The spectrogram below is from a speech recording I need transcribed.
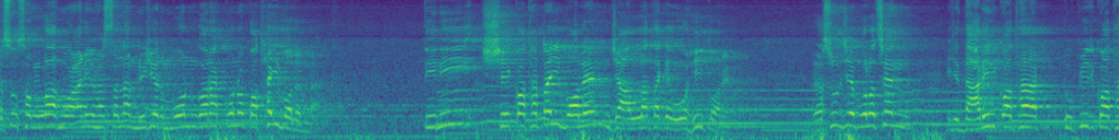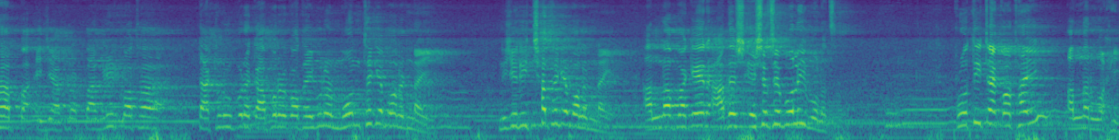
রসুল সাল্লাল্লাহু আলাইহি ওয়াসাল্লাম নিজের মন গড়া কোনো কথাই বলেন না। তিনি সে কথাটাই বলেন যা আল্লাহ তাকে ওহি করেন। রসুল যে বলেছেন, এই যে দাড়ির কথা, টুপির কথা এই যে আপনার পাগড়ির কথা টাকনুর উপরে কাপড়ের কথা এগুলোর মন থেকে বলেন নাই, নিজের ইচ্ছা থেকে বলেন নাই। আল্লাহ পাকের আদেশ এসেছে বলেই বলেছে। প্রতিটা কথাই আল্লাহর ওয়াহি।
